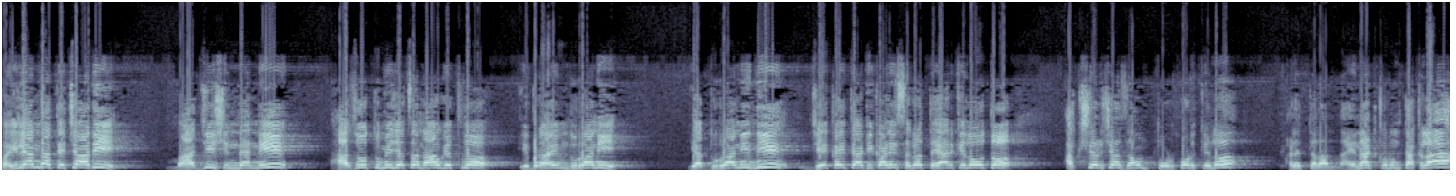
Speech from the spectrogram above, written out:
पहिल्यांदा त्याच्या आधी माजी शिंद्यांनी हा जो तुम्ही ज्याचं नाव घेतलं इब्राहिम दुरानी या दुरानींनी जे काही त्या ठिकाणी सगळं तयार केलं होतं अक्षरशः जाऊन तोडफोड केलं आणि त्याला नायनाट करून टाकला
